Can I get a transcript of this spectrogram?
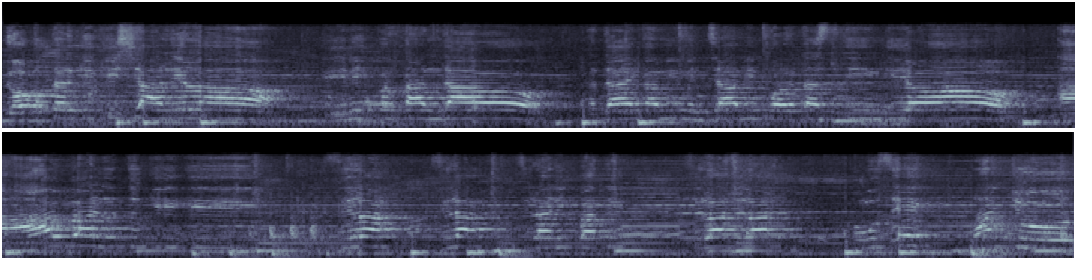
Dokter Gigi Syahrila. Ini pertanda oh. Kedai kami menjamin kualitas tinggi oh. Aman untuk gigi. Sila, sila, sila nikmati. Sila, sila. Musik, lanjut.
